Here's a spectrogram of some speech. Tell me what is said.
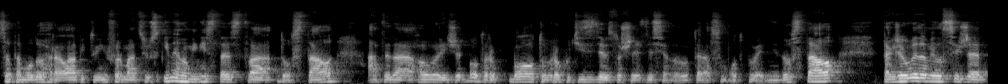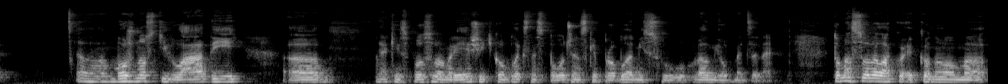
sa tam odohrala, aby tú informáciu z iného ministerstva dostal a teda hovorí, že bolo to, bolo to v roku 1960 a teraz som odpoveď nedostal. Takže uvedomil si, že uh, možnosti vlády uh, nejakým spôsobom riešiť komplexné spoločenské problémy sú veľmi obmedzené. Thomas Sowell ako ekonóm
